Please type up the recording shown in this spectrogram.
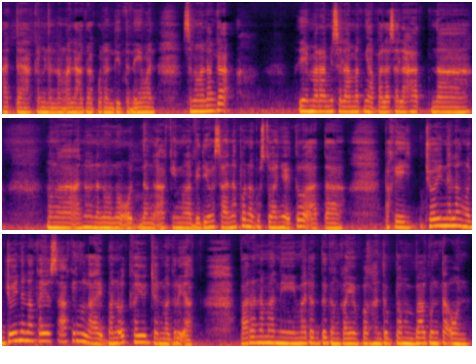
At ah, kami na lang alaga ko nandito na iwan. Sa mga langga, eh, maraming salamat nga pala sa lahat na mga ano nanonood ng aking mga video. Sana po nagustuhan nyo ito at uh, paki-join na lang, mag-join na lang kayo sa aking live. Manood kayo dyan, mag-react. Para naman eh, madagdagan kayo panghandog pang bagong taon.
